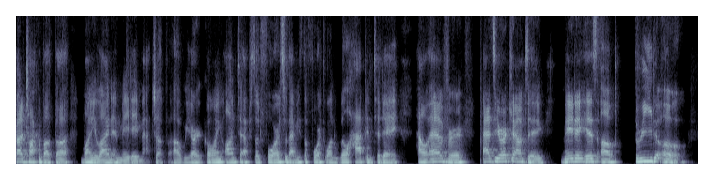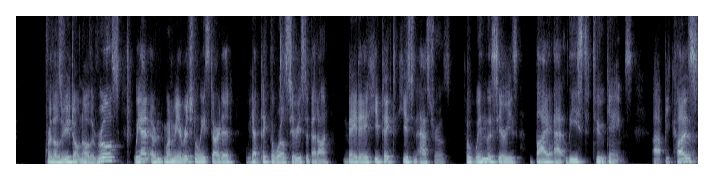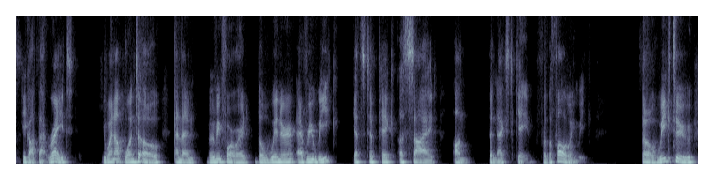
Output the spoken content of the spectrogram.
got to talk about the money line and Mayday matchup. Uh, we are going on to episode four, so that means the fourth one will happen today. However, as you're counting, Mayday is up three to zero. For those of you who don't know the rules, we had uh, when we originally started, we had picked the World Series to bet on. Mayday, he picked Houston Astros to win the series by at least two games. Uh, because he got that right, he went up one to zero, oh, and then moving forward, the winner every week gets to pick a side on the next game for the following week. So week two,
